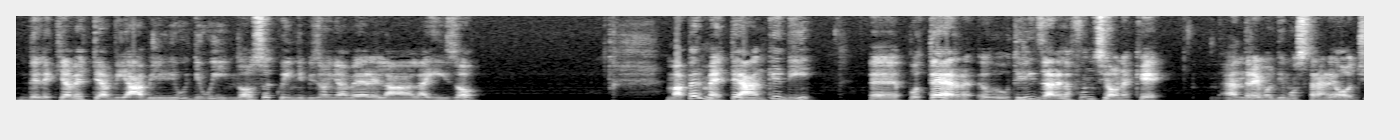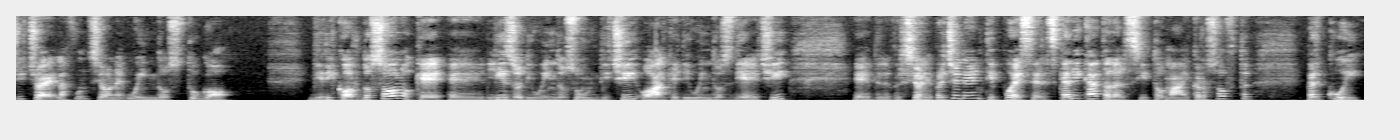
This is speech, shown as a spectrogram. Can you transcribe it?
delle chiavette avviabili di, Windows, quindi bisogna avere la, la, ISO, ma permette anche di eh, poter eh, utilizzare la funzione che andremo a dimostrare oggi, cioè la funzione Windows to Go. Vi ricordo solo che eh, l'ISO di Windows 11 o anche di Windows 10 e delle versioni precedenti può essere scaricata dal sito Microsoft, per cui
